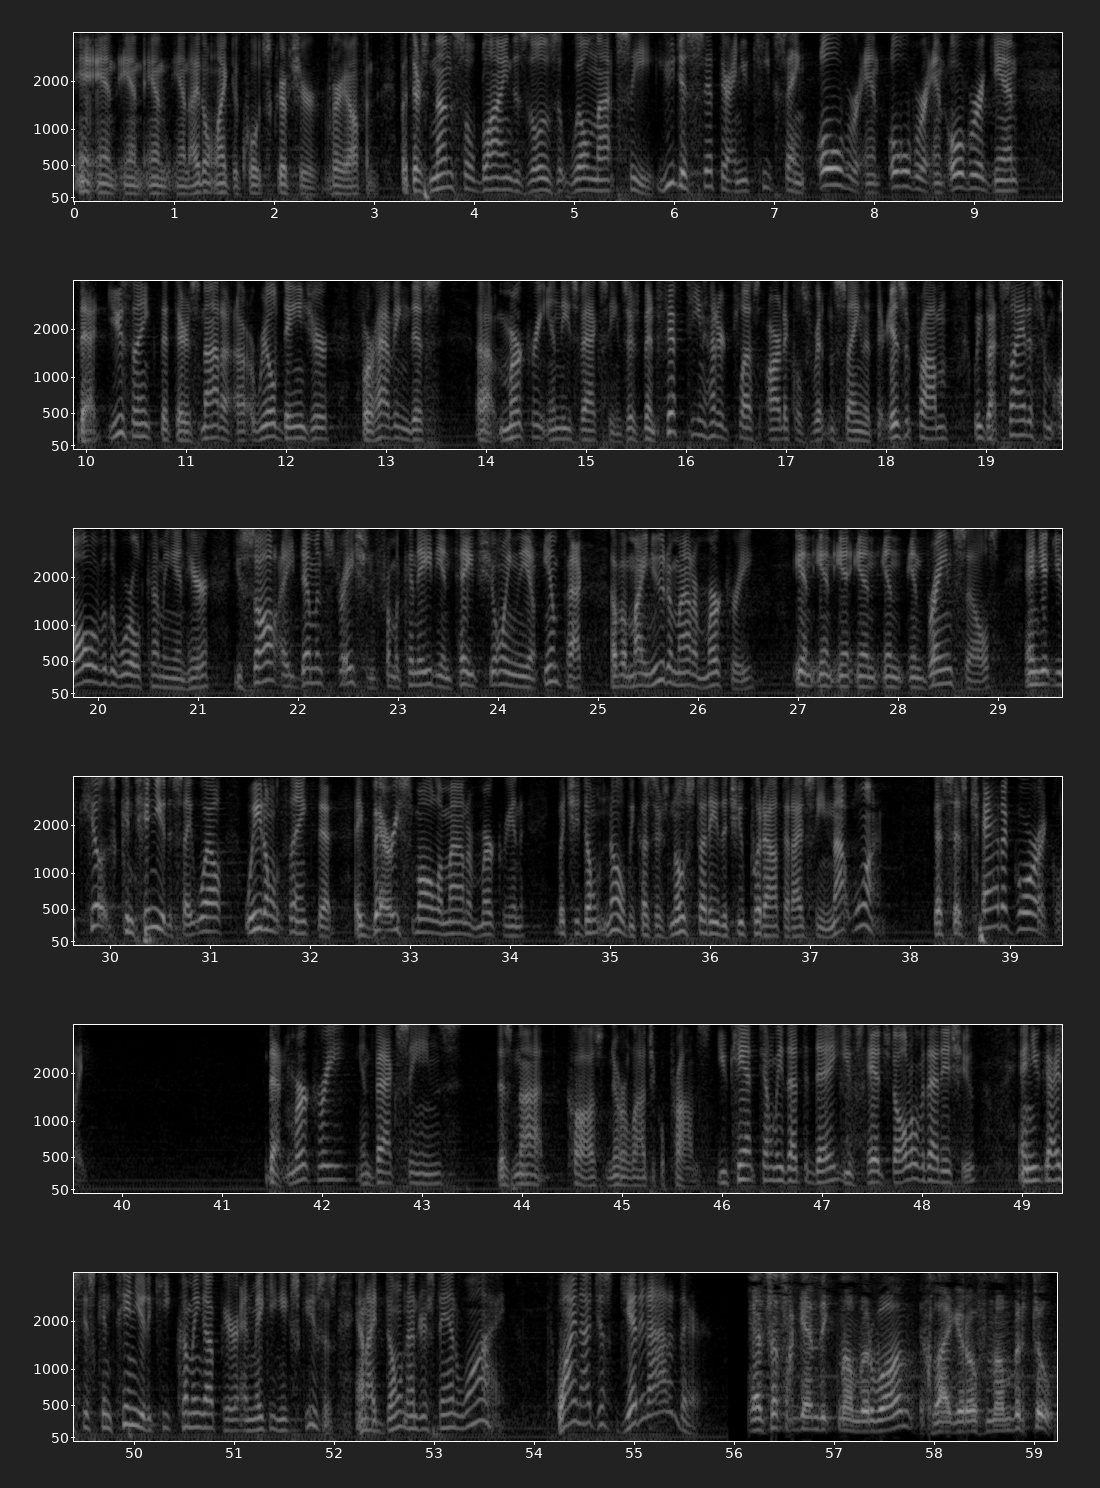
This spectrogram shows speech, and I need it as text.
And, and, and, and I don't like to quote scripture very often, but there's none so blind as those that will not see. You just sit there and you keep saying over and over and over again that you think that there's not a, a real danger for having this uh, mercury in these vaccines. There's been 1,500 plus articles written saying that there is a problem. We've got scientists from all over the world coming in here. You saw a demonstration from a Canadian tape showing the impact of a minute amount of mercury in, in, in, in, in brain cells. And yet you kill, continue to say, well, we don't think that a very small amount of mercury, in, but you don't know because there's no study that you put out that I've seen, not one, that says categorically that mercury in vaccines does not cause neurological problems. You can't tell me that today. You've hedged all over that issue. And you guys just continue to keep coming up here and making excuses. And I don't understand why. Why not just get it out of there? Hat sich gendigt number one, auf number two.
